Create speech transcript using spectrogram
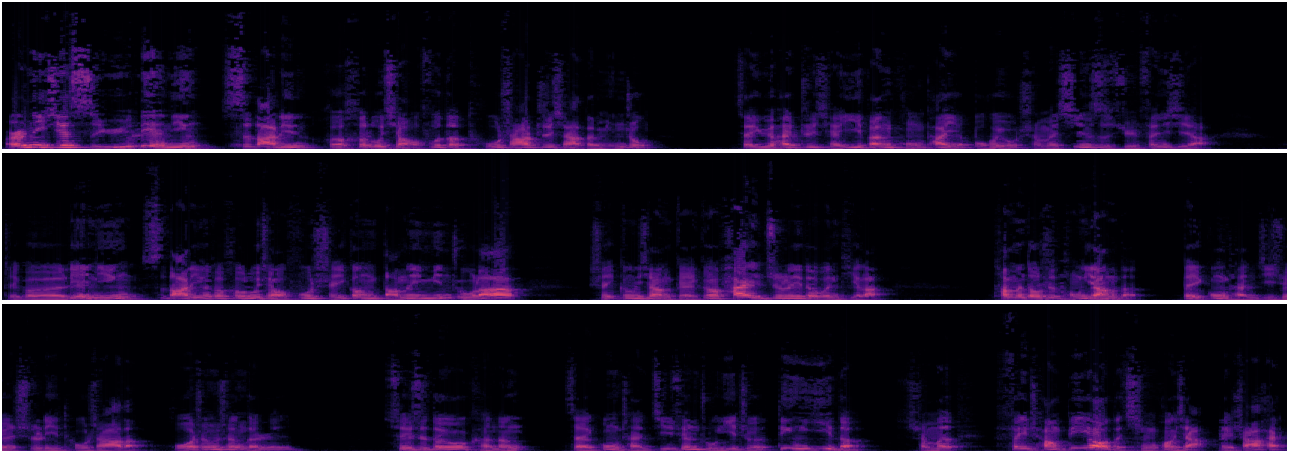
而那些死于列宁、斯大林和赫鲁晓夫的屠杀之下的民众，在遇害之前，一般恐怕也不会有什么心思去分析啊，这个列宁、斯大林和赫鲁晓夫谁更党内民主啦，谁更像改革派之类的问题了。他们都是同样的被共产极权势力屠杀的活生生的人，随时都有可能在共产极权主义者定义的什么非常必要的情况下被杀害。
